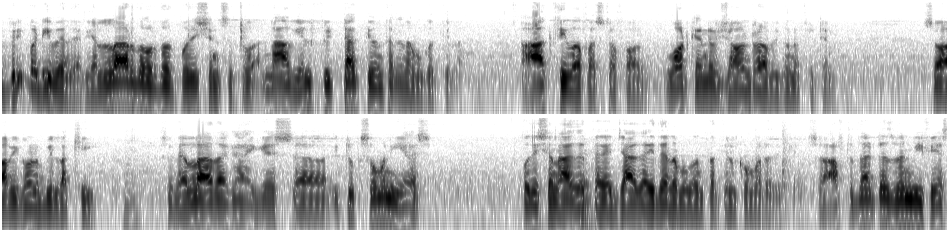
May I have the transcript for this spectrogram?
everybody whether ಎಲ್ಲರದ್ದು ಅವ್ರದ್ದು ಪೊಸಿಷನ್ಸ್ ಇತ್ತು. ನಾವು ಎಲ್ಲಿ ಫಿಟ್ ಆಗ್ತೀವಿ ಅಂತಲೇ ನಮ್ಗೆ ಗೊತ್ತಿಲ್ಲ. ಆಗ್ತೀವ first of all what kind of genre we gonna fit in so are we gonna be lucky so ಇದೆಲ್ಲ ಆದಾಗ I guess it took so many years position ಆಗುತ್ತೆ ಜಾಗ ಇದೆ ನಮಗಂತ ತಿಳ್ಕೊಂಬರೋದಕ್ಕೆ. So after that is when we face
